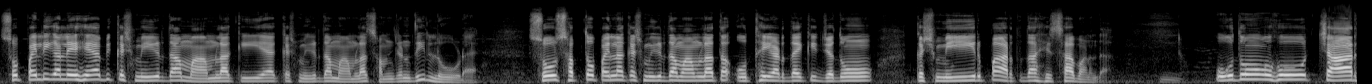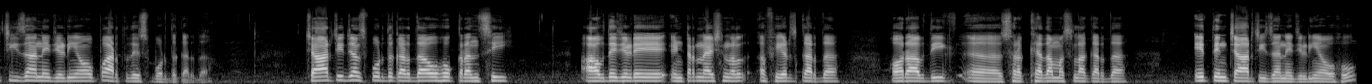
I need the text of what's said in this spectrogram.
ਸੋ ਪਹਿਲੀ ਗੱਲ ਇਹ ਹੈ ਵੀ ਕਸ਼ਮੀਰ ਦਾ ਮਾਮਲਾ ਕੀ ਹੈ ਕਸ਼ਮੀਰ ਦਾ ਮਾਮਲਾ ਸਮਝਣ ਦੀ ਲੋੜ ਹੈ। ਸੋ ਸਭ ਤੋਂ ਪਹਿਲਾਂ ਕਸ਼ਮੀਰ ਦਾ ਮਾਮਲਾ ਤਾਂ ਉੱਥੇ ਹੀ ਅੜਦਾ ਹੈ ਕਿ ਜਦੋਂ ਕਸ਼ਮੀਰ ਭਾਰਤ ਦਾ ਹਿੱਸਾ ਬਣਦਾ ਉਦੋਂ ਉਹ ਚਾਰ ਚੀਜ਼ਾਂ ਨੇ ਜਿਹੜੀਆਂ ਉਹ ਭਾਰਤ ਦੇ ਸਪੁਰਦ ਕਰਦਾ। ਚਾਰ ਚੀਜ਼ਾਂ ਸਪੁਰਦ ਕਰਦਾ, ਉਹ ਕਰੰਸੀ, ਆਪਦੇ ਜਿਹੜੇ ਇੰਟਰਨੈਸ਼ਨਲ ਅਫੇਅਰਸ ਕਰਦਾ ਔਰ ਆਪਦੀ ਸੁਰੱਖਿਆ ਦਾ ਮਸਲਾ ਕਰਦਾ। ਇਹ ਤਿੰਨ ਚਾਰ ਚੀਜ਼ਾਂ ਨੇ ਜਿਹੜੀਆਂ ਉਹ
